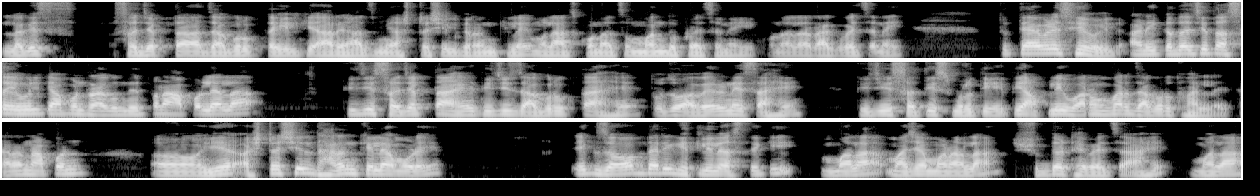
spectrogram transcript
लगेच सजगता जागरूकता येईल की अरे आज मी अष्टशील ग्रहण केलंय मला आज कोणाचं मन दुखवायचं नाही कोणाला रागवायचं नाही. तर त्यावेळेस हे होईल. आणि कदाचित असंही होईल की आपण रागून देत पण आपल्याला ती जी सजगता आहे ती जी जागरूकता आहे तो जो अवेअरनेस आहे ती जी सती स्मृती आहे ती आपली वारंवार जागृत व्हायला आहे कारण आपण हे अष्टशील धारण केल्यामुळे एक जबाबदारी घेतलेली असते की मला माझ्या मनाला शुद्ध ठेवायचं आहे मला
